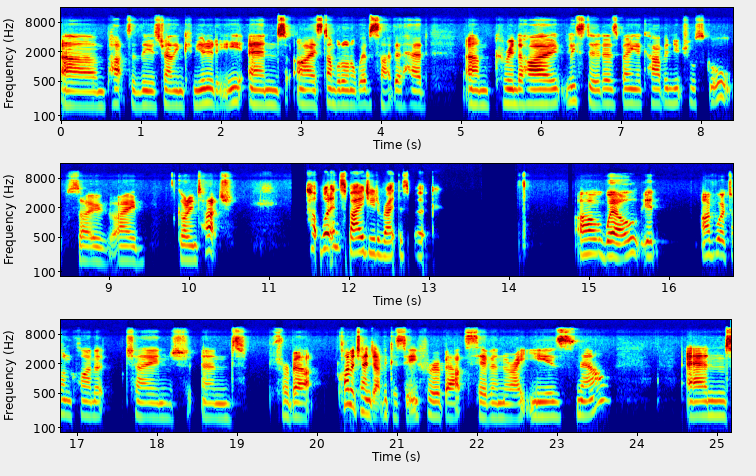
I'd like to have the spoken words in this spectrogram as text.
um, parts of the Australian community, and I stumbled on a website that had um, Corinda High listed as being a carbon neutral school. So I got in touch. How, what inspired you to write this book? Oh well, it. I've worked on climate change and for about climate change advocacy for about seven or eight years now. And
